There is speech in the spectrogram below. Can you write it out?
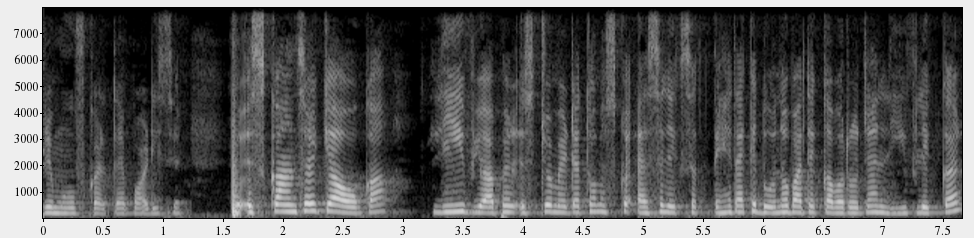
रिमूव करता है बॉडी से। तो इसका आंसर क्या होगा? लीव या फिर स्टोमेटा तो हम इसको ऐसे लिख सकते हैं ताकि दोनों बातें कवर हो जाएँ। लीव लिख कर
